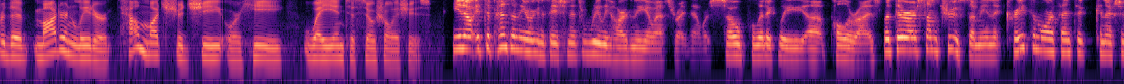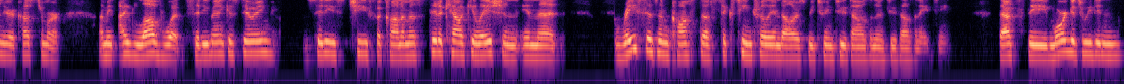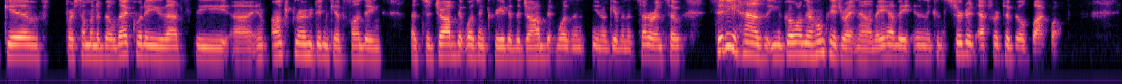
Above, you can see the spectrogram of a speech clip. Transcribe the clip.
for the modern leader, how much should she or he weigh into social issues? You know, it depends on the organization. It's really hard in the US right now. We're so politically uh, polarized, but there are some truths. I mean, it creates a more authentic connection to your customer. I mean, I love what Citibank is doing. Citi's chief economist did a calculation in that racism cost us $16 trillion between 2000 and 2018. That's the mortgage we didn't give for someone to build equity. That's the uh, entrepreneur who didn't get funding. That's a job that wasn't created, the job that wasn't, you know, given, et cetera. And so Citi has, you go on their homepage right now, they have a, in a concerted effort to build Black wealth.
